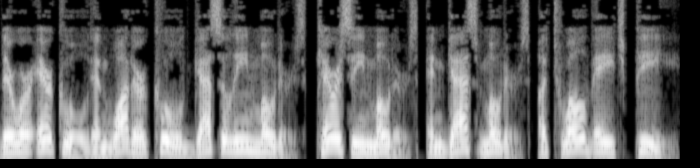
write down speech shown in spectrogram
There were air-cooled and water-cooled gasoline motors, kerosene motors, and gas motors, a 12 HP,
